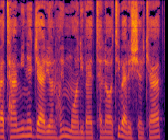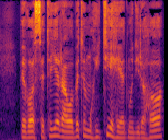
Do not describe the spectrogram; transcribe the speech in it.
و تأمین جریان های مالی و اطلاعاتی برای شرکت به واسطه روابط محیطی هیئت مدیره ها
